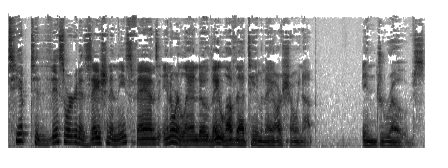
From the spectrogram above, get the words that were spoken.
tip to this organization and these fans in Orlando. They love that team and they are showing up in droves.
